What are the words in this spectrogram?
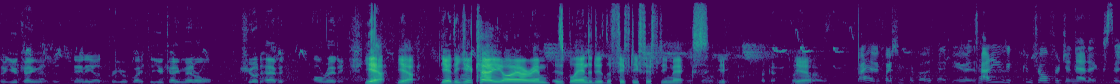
the UK, Danny, uh, for your question, the UK mineral should have it already. Yeah, yeah. Yeah, the UK IRM is blended at the 50-50 max. It- Okay. Yeah. I have a question for both of you is how do you control for genetics in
